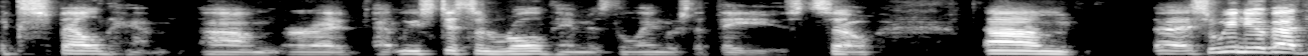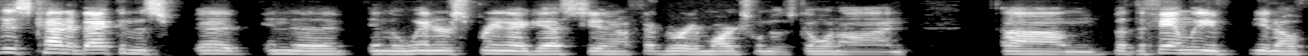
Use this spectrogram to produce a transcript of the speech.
expelled him, um, or at, at, least disenrolled him, is the language that they used. So, um, uh, so we knew about this kind of back in the uh, in the in the winter, spring, I guess, you know, February, March when it was going on. Um, but the family, you know,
